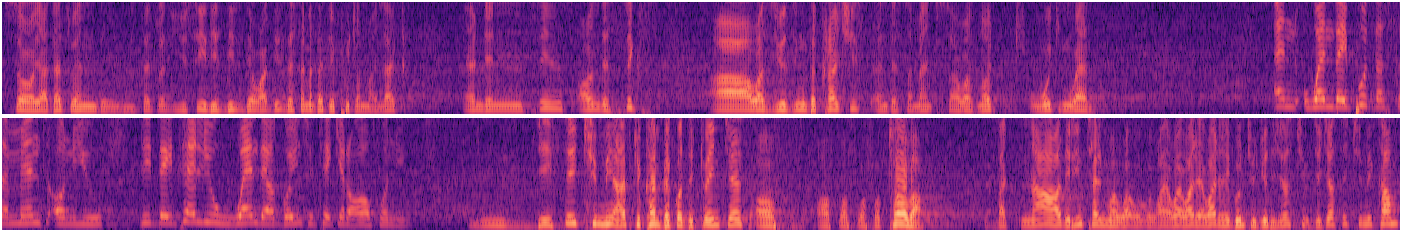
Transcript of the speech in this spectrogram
So yeah, that's when they, that's when you see this, this, is the, this is the cement that they put on my leg. And then since on the 6th, uh, I was using the crunches and the cement, so I was not working well. And when they put the cement on you, did they tell you when they are going to take it off on you? They said to me I have to come back on the 20th of, of, of, of October. But now they didn't tell me what, what, what, what, are they going to do. They just, they just said to me, come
